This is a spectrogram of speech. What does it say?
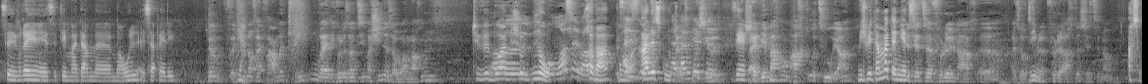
C'est vrai, c'était Madame euh, Maul, elle s'appelait. Ja, Wollt ihr noch was Warmes trinken? Weil ich würde sonst die Maschine sauber machen. Tu veux boire des Euh, choses? Non, ça va. Pour moi, Alles gut. alles gut. Na, danke schön. Sehr schön. wir machen um 8 Uhr zu, ja? Wie spät haben wir denn Ist jetzt? jetzt äh, Viertel nach, äh, also Sieben. Viertel, Viertel acht ist jetzt genau. Ach so.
